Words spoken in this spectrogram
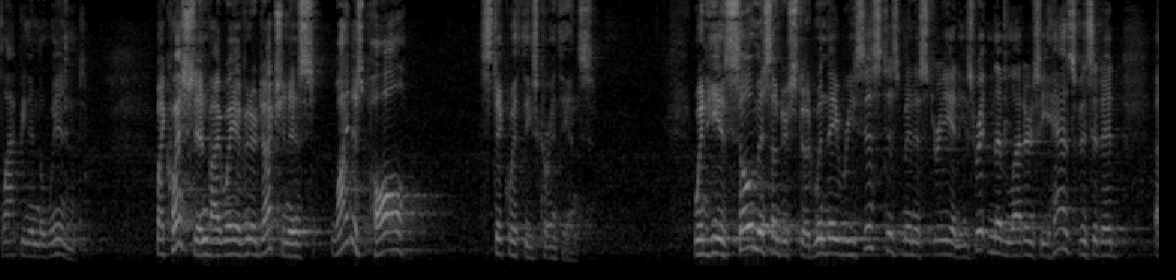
flapping in the wind. My question, by way of introduction, is why does Paul stick with these Corinthians? When he is so misunderstood, when they resist his ministry and he's written them letters, he has visited, uh,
